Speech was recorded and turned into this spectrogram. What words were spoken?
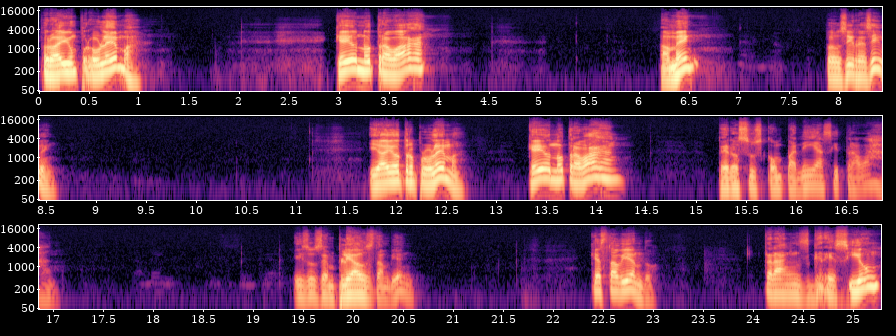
Pero hay un problema. Que ellos no trabajan. Amén. Pero sí reciben. Y hay otro problema. Que ellos no trabajan. Pero sus compañías sí trabajan. Y sus empleados también. ¿Qué está viendo? Transgresión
